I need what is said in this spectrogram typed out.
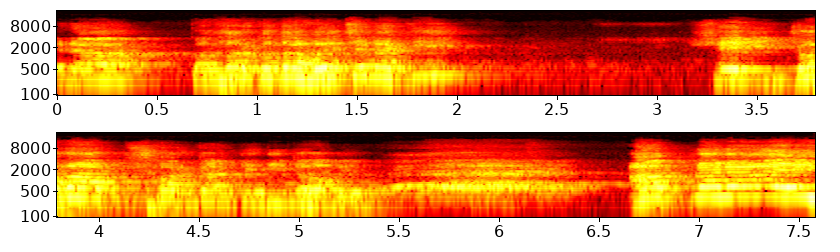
এটা কথার কথা হয়েছে নাকি? সেই জবাব সরকারকে দিতে হবে। আপনারা এই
